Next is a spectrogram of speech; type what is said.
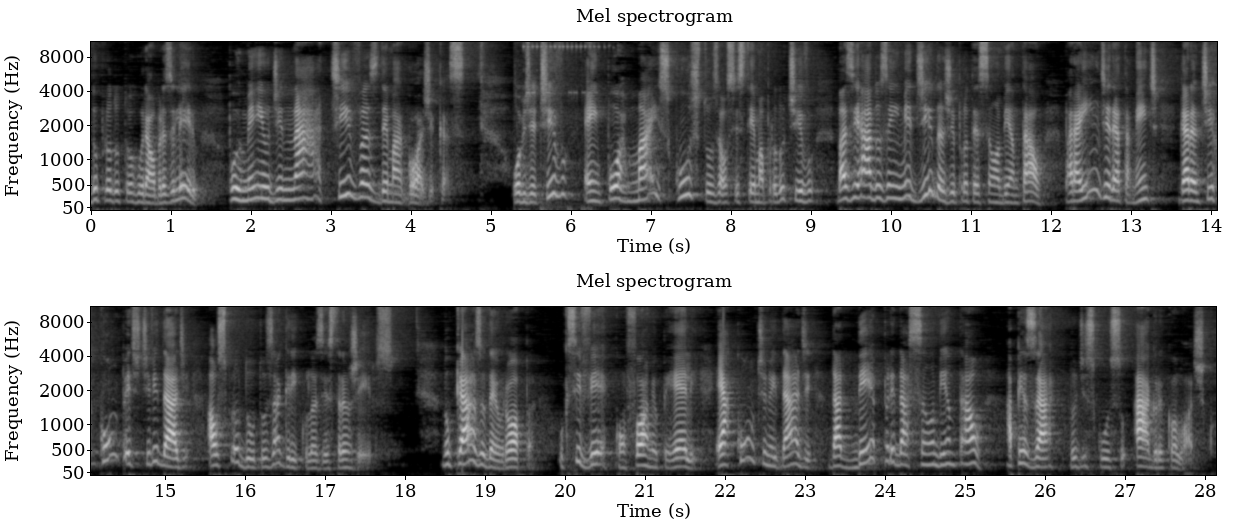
do produtor rural brasileiro, por meio de narrativas demagógicas. O objetivo é impor mais custos ao sistema produtivo baseados em medidas de proteção ambiental para indiretamente garantir competitividade aos produtos agrícolas estrangeiros. No caso da Europa, o que se vê, conforme o PL, é a continuidade da depredação ambiental, apesar do discurso agroecológico.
